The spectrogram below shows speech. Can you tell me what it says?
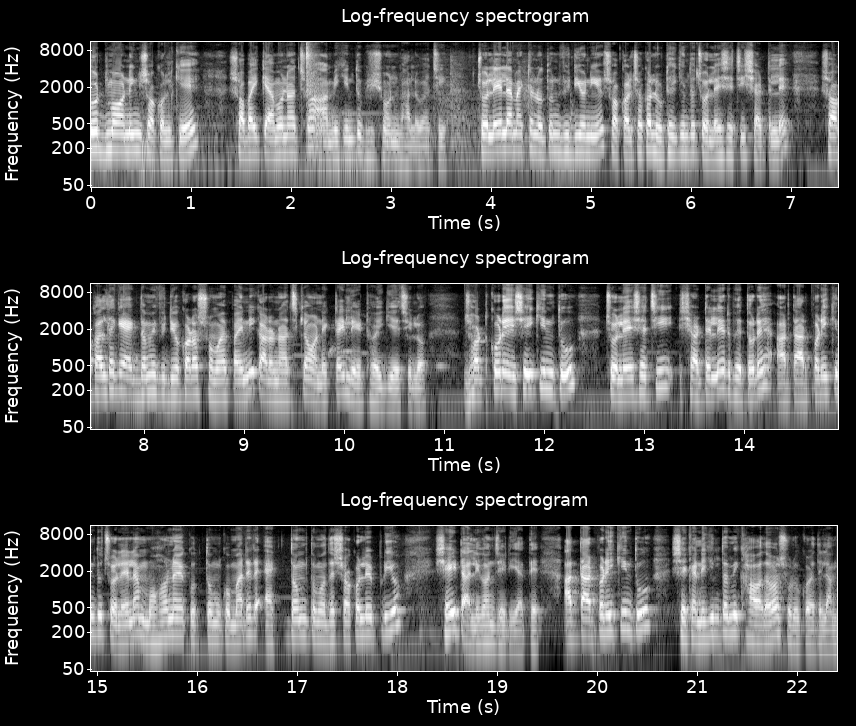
গুড মর্নিং সকলকে। সবাই কেমন আছো? আমি কিন্তু ভীষণ ভালো আছি। চলে এলাম একটা নতুন ভিডিও নিয়ে। সকাল সকাল উঠেই কিন্তু চলে এসেছি শাটেলে সকাল থেকে একদমই ভিডিও করার সময় পাইনি, কারণ আজকে অনেকটাই লেট হয়ে গিয়েছিল। ঝট করে এসেই কিন্তু চলে এসেছি শাটেলের ভেতরে, আর তারপরেই কিন্তু চলে এলাম মহানায়ক উত্তম কুমারের একদম তোমাদের সকলের প্রিয় সেই টালিগঞ্জ এরিয়াতে। আর তারপরেই কিন্তু সেখানে কিন্তু আমি খাওয়া দাওয়া শুরু করে দিলাম।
